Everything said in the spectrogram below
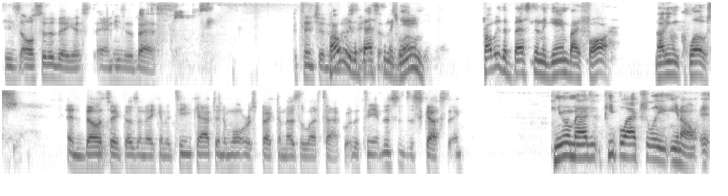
He's also the biggest, and he's the best. Potentially, probably the best in the well. game. Probably the best in the game by far. Not even close. And Belichick doesn't make him a team captain and won't respect him as the left tackle of the team. This is disgusting. Can you imagine people actually, you know, it,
